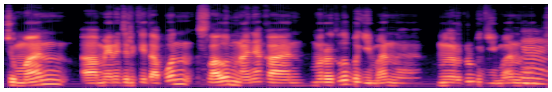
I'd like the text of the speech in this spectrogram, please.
Cuman eh, manajer kita pun selalu menanyakan menurut lu bagaimana? Menurut lu bagaimana? Hmm,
